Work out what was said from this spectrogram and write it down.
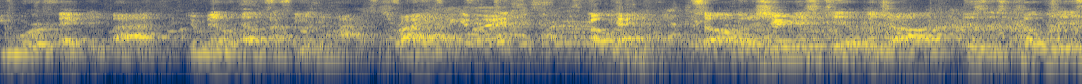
you were affected by your mental health not being the highest, right? Okay, so I'm gonna share this tip with y'all. This is coaches.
